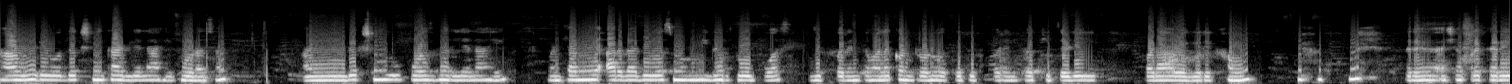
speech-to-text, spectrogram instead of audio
हा व्हिडिओ दक्षिणी काढलेला आहे थोडासा. आणि दक्षिणी उपवास धरलेला आहे. म्हटलं मी अर्धा दिवस म्हणून मी धरतो उपवास जिथपर्यंत मला कंट्रोल होते तिथपर्यंत खिचडी वडा वगैरे खाऊन. तर अशा प्रकारे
